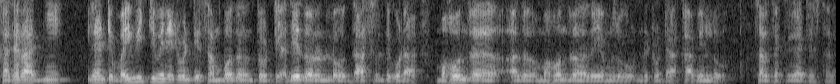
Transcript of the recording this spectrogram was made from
ఖగరాజ్ఞి ఇలాంటి వైవిధ్యమైనటువంటి సంబోధనలతోటి అదే ధోరణిలో దాశరథి కూడా మహోంద్ర అదో మహోంద్రోదయంలో ఉన్నటువంటి ఆ కావ్యంలో చాలా చక్కగా చేస్తారు?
